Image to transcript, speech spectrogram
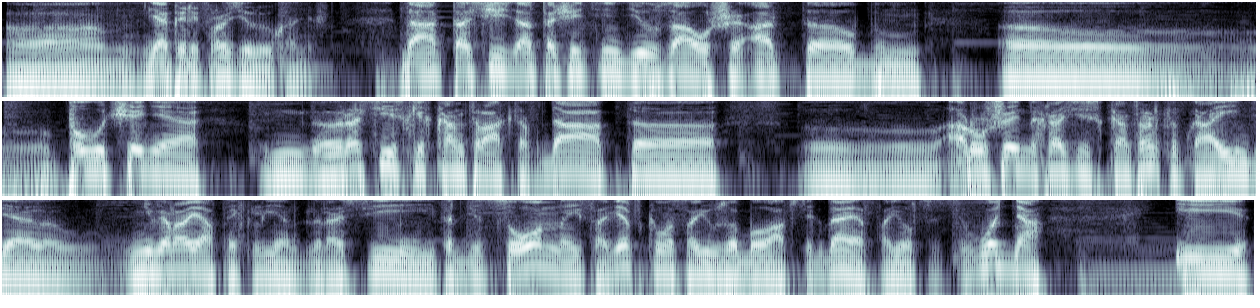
э, я перефразирую, конечно. Да, оттащить, оттащить Индию за уши от э, получения российских контрактов, да, от э, э, оружейных российских контрактов, а Индия невероятный клиент для России и традиционно, и Советского Союза была всегда и остается сегодня. И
